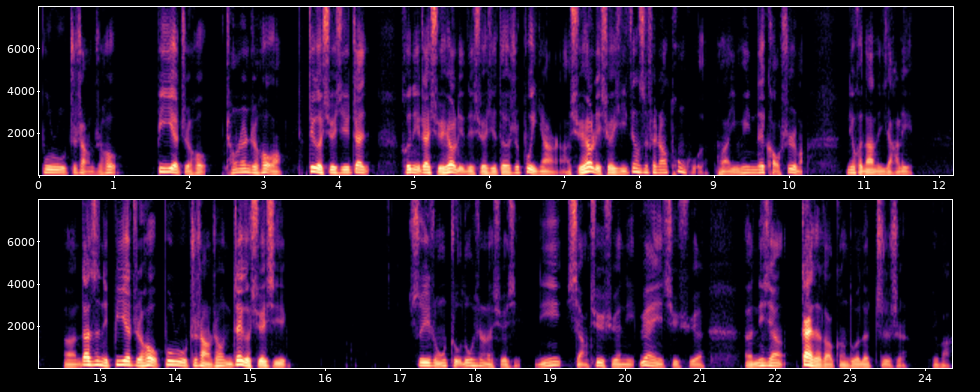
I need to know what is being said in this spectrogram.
步入职场之后，毕业之后，成人之后啊，这个学习在和你在学校里的学习都是不一样的啊。学校里学习一定是非常痛苦的，是吧？因为你得考试嘛，你有很大的压力啊。但是你毕业之后，步入职场之后，你这个学习。是一种主动性的学习，你想去学，你愿意去学，呃，你想 get 到更多的知识，对吧？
